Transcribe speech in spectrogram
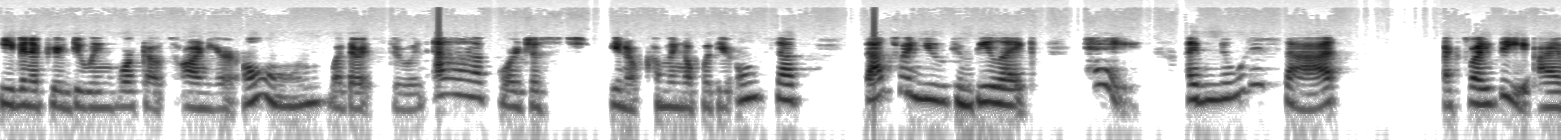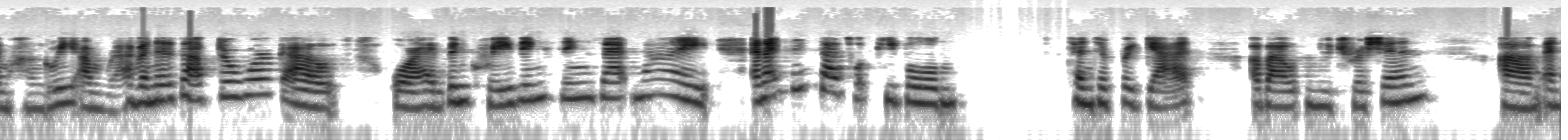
even if you're doing workouts on your own, whether it's through an app or just, you know, coming up with your own stuff, that's when you can be like, hey, I've noticed that XYZ, I'm hungry, I'm ravenous after workouts, or I've been craving things at night. And I think that's what people tend to forget about nutrition um, and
